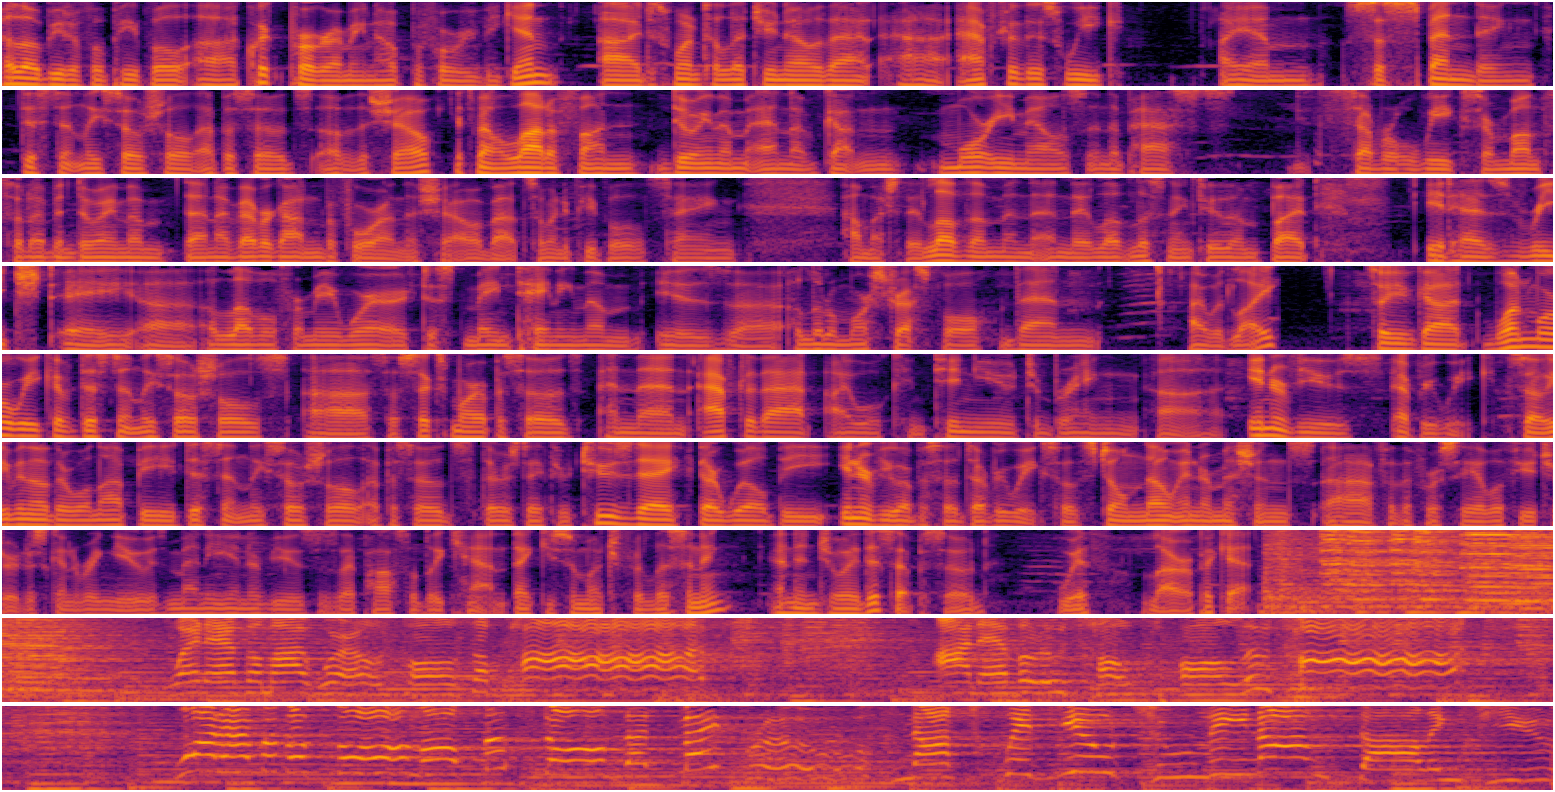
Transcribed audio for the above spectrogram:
Hello, beautiful people. Uh, quick programming note before we begin. Uh, I just wanted to let you know that uh, after this week, I am suspending distantly social episodes of the show. It's been a lot of fun doing them, and I've gotten more emails in the past several weeks or months that I've been doing them than I've ever gotten before on the show about so many people saying how much they love them and, and they love listening to them. But it has reached a uh, a level for me where just maintaining them is uh, a little more stressful than I would like. So you've got one more week of Distantly Socials, uh, so six more episodes, and then after that, I will continue to bring uh, interviews every week. So even though there will not be Distantly Social episodes Thursday through Tuesday, there will be interview episodes every week. So still no intermissions uh, for the foreseeable future. Just going to bring you as many interviews as I possibly can. Thank you so much for listening, and enjoy this episode with Lara Paquette. Whenever my world falls apart, I never lose hope or lose heart. Whatever the form of the storm that may brew, not with you to lean on, darlings, you.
